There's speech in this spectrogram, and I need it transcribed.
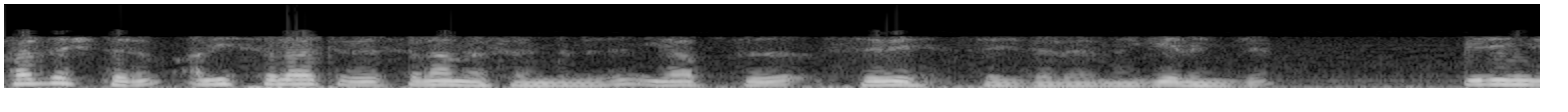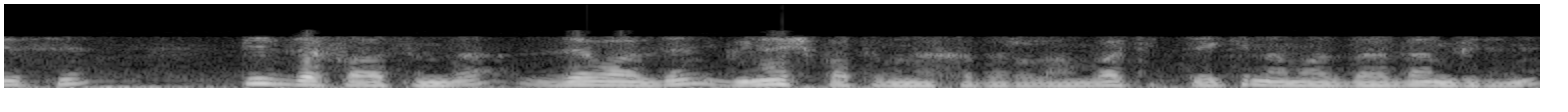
Kardeşlerim Aleyhisselatü Vesselam Efendimizin yaptığı sevih secdelerine gelince birincisi bir defasında zevalden güneş batımına kadar olan vakitteki namazlardan birini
